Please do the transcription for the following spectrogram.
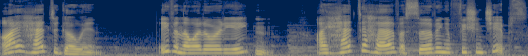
I had to go in, even though I'd already eaten. I had to have a serving of fish and chips.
